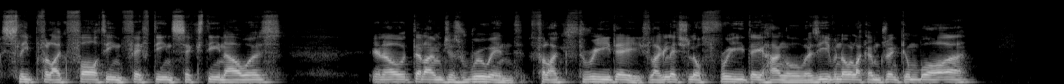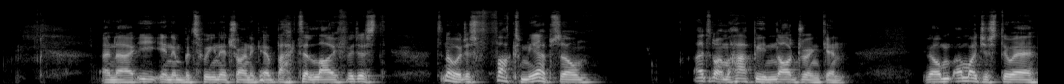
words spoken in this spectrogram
sleep for like 14, 15, 16 hours. You know, then I'm just ruined for like three days, like literally three day hangovers, even though like I'm drinking water and uh, eating in between it, trying to get back to life. It just, I don't know, it just fucks me up. So, I don't know, I'm happy not drinking. You know, I might just do it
